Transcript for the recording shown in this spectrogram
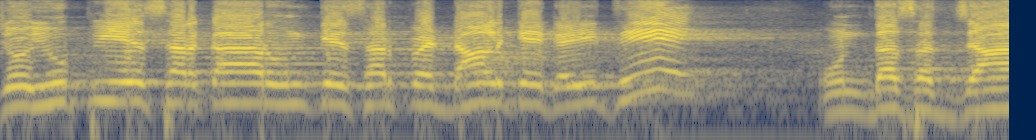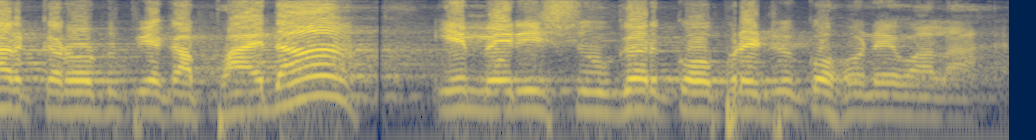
जो यूपीए सरकार उनके सर पर डाल के गई थी उन दस हज़ार करोड़ रुपए का फ़ायदा ये मेरी शुगर कोऑपरेटिव को होने वाला है।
